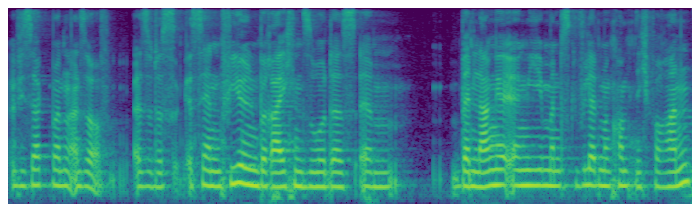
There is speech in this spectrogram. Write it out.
wie sagt man, also, auf, also das ist ja in vielen Bereichen so, dass ähm, wenn lange irgendwie jemand das Gefühl hat, man kommt nicht voran,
